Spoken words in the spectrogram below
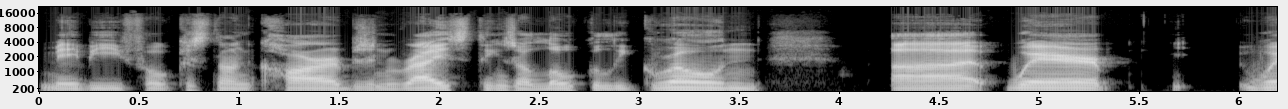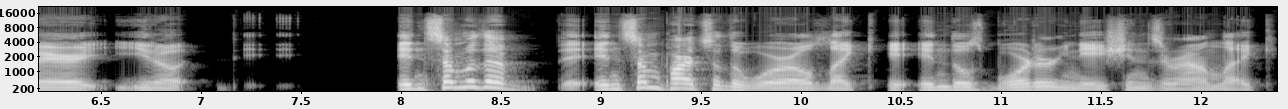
maybe focused on carbs and rice things are locally grown uh, where where you know in some of the in some parts of the world like in those bordering nations around like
